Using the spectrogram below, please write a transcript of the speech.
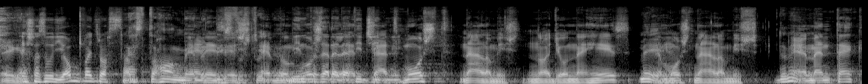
Igen. És az úgy jobb vagy rosszabb? Ezt a hangmérnök biztos tudja. Mint most az eredeti lett, Tehát most nálam is nagyon nehéz, Miért? de most nálam is de elmentek,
